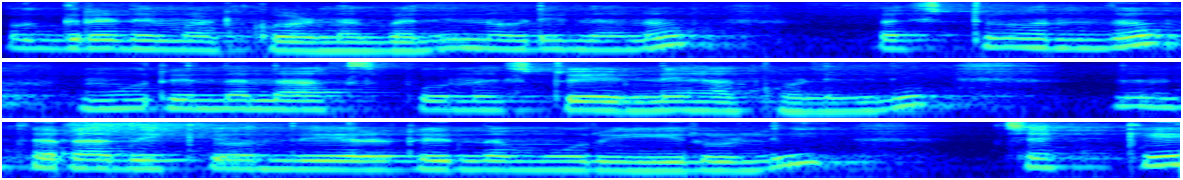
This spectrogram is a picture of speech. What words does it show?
ಒಗ್ಗರಣೆ ಮಾಡ್ಕೊಳ್ಳೋಣ. ಬನ್ನಿ, ನೋಡಿ ನಾನು ಫಸ್ಟು ಒಂದು ಮೂರಿಂದ ನಾಲ್ಕು ಸ್ಪೂನಷ್ಟು ಎಣ್ಣೆ ಹಾಕ್ಕೊಂಡಿದ್ದೀನಿ. ನಂತರ ಅದಕ್ಕೆ ಒಂದು ಎರಡರಿಂದ ಮೂರು ಈರುಳ್ಳಿ, ಚಕ್ಕೆ,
